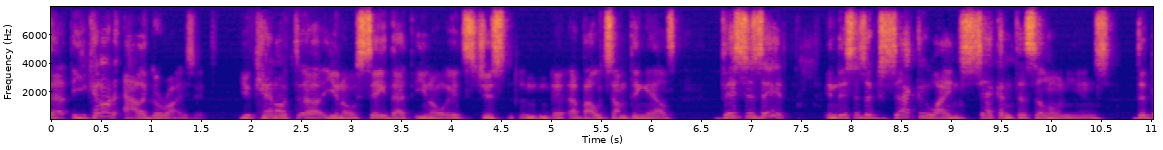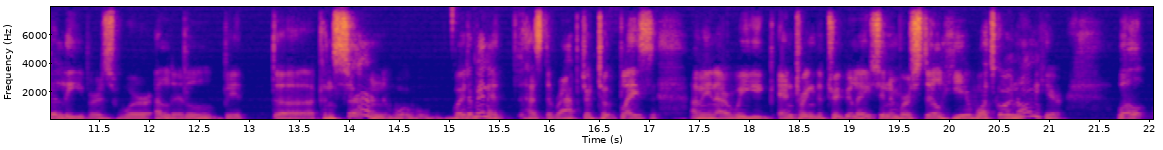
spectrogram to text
that you cannot allegorize it. You cannot, uh, you know, say that, you know, it's just about something else. This is it. And this is exactly why in Second Thessalonians, the believers were a little bit uh, concerned. Wait a minute, has the rapture took place? I mean, are we entering the tribulation and we're still here? What's going on here? Well,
